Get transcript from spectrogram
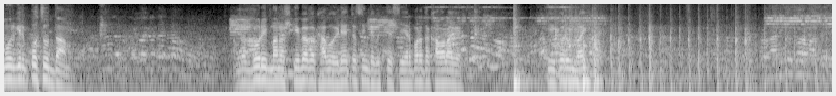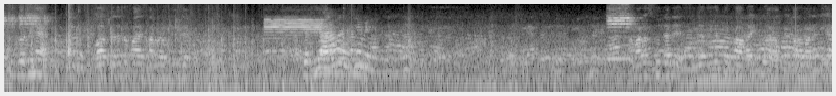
মুরগির প্রচুর দাম। আমরা গরিব মানুষ কীভাবে খাব এটাই তো চিন্তা করতেছি এরপরে তো খাওয়া লাগে। কি করুন ভাই গরম আছে কি করবি না ও তাহলে তো পায়ে সামনে উঠে যাবে আমার পাওয়াটা সুজা দে সুজা দিলে তুই পাওয়াটা একটু হালকা গরম মানে দিয়ে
